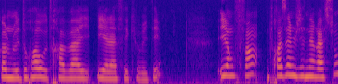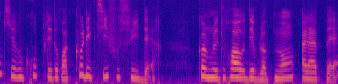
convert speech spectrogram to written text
comme le droit au travail et à la sécurité. Et enfin, une troisième génération qui regroupe les droits collectifs ou solidaires, comme le droit au développement, à la paix,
